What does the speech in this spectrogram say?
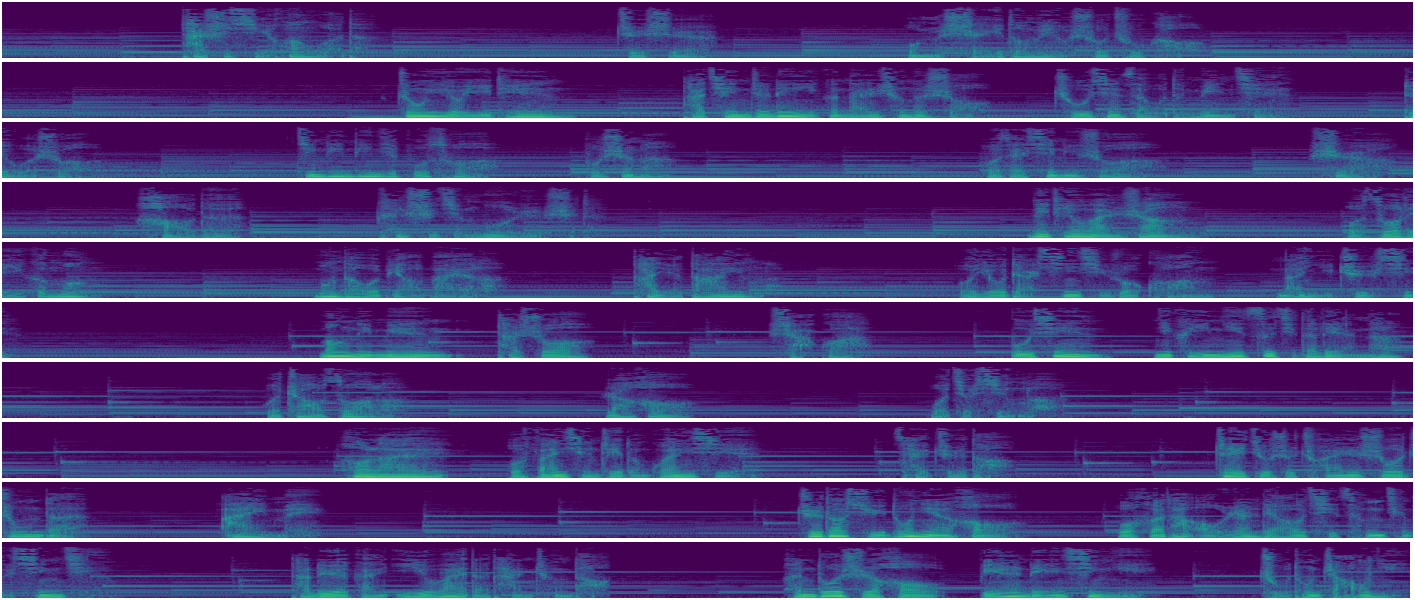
她是喜欢我的，只是我们谁都没有说出口。终于有一天，她牵着另一个男生的手出现在我的面前，对我说。今天天气不错，不是吗？我在心里说：“是啊，好的，跟世界末日似的。”那天晚上，我做了一个梦，梦到我表白了，他也答应了，我有点欣喜若狂，难以置信。梦里面他说：“傻瓜，不信你可以捏自己的脸呢。”我照做了。然后，我就醒了。后来我反省这段关系，才知道，这就是传说中的暧昧。直到许多年后，我和他偶然聊起曾经的心情，他略感意外的坦诚道：“很多时候，别人联系你，主动找你，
